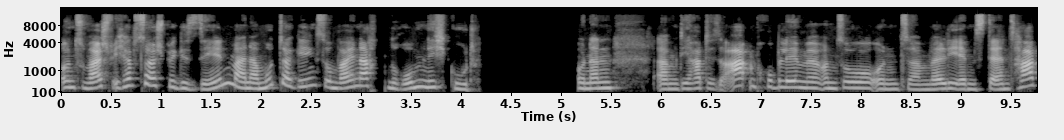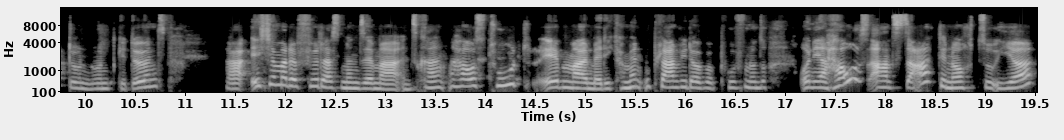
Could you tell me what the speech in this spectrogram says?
Und zum Beispiel, ich habe zum Beispiel gesehen, meiner Mutter ging es um Weihnachten rum nicht gut. Und dann, ähm, die hatte so Atemprobleme und so, und ähm, weil die eben Stents hat und, und Gedöns, war ich immer dafür, dass man sie mal ins Krankenhaus tut, eben mal Medikamentenplan wieder überprüfen und so. Und ihr Hausarzt sagte noch zu ihr,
